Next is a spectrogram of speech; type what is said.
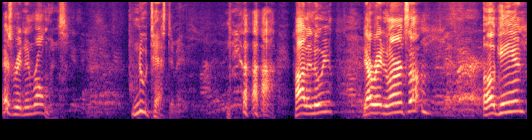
That's written in Romans. New Testament. Hallelujah. Y'all ready to learn something? Again?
